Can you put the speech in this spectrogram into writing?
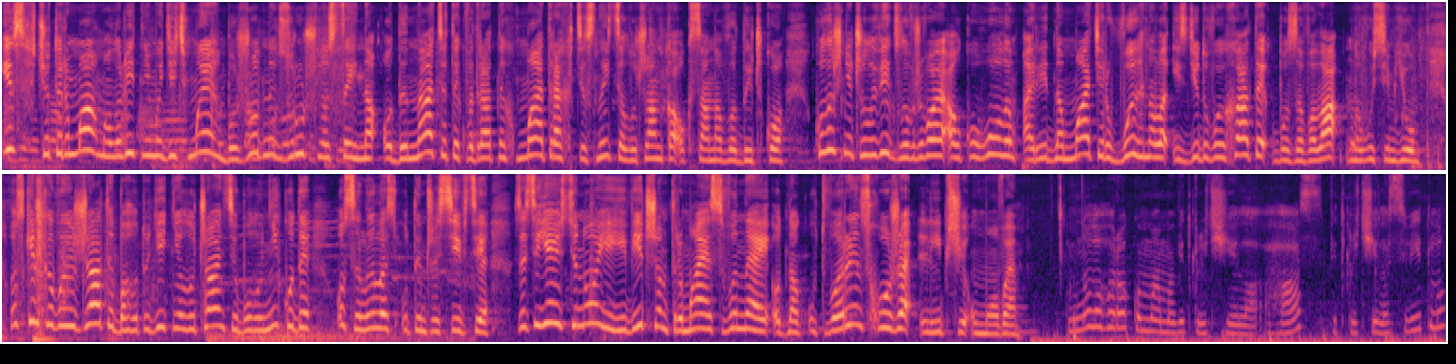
Із чотирма малолітніми дітьми, бо жодних зручностей на 11 квадратних метрах тісниться лучанка Оксана Владичко. Колишній чоловік зловживає алкоголем, а рідна матір вигнала із дідової хати, бо завела нову сім'ю. Оскільки виїжджати багатодітній лучанці було нікуди, оселилась у тимчасівці. За цією стіною її відчим тримає свиней, однак у тварин, схоже, ліпші умови. Минулого року мама відключила газ, відключила світло.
